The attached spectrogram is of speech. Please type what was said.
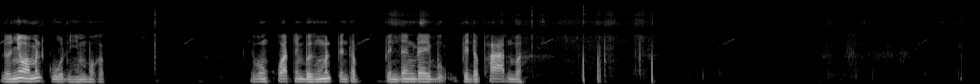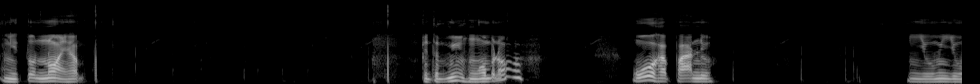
เดี๋ยวยอดมันกูดนี่เห็นบ่ครับเดี๋ยวผมควัดในเบิ่งมันเป็นตะเป็นดังใดบุเป็นตะพานบ่อันนี้ต้นน้อยครับ เป็นตะมีหัวบ่เนาะโอ้ครับพานอยู่มีอยู่มีอยู่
